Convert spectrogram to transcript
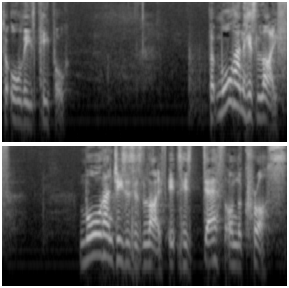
to all these people. But more than his life, more than Jesus' life, it's his death on the cross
